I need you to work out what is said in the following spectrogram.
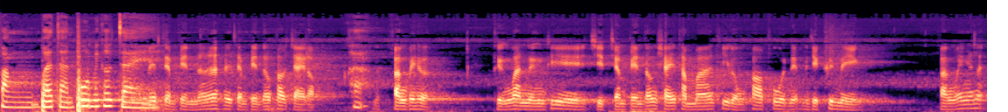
ฟังพระอาจารย์พูดไม่เข้าใจ ไม่จำเป็นนะ ไม่จำเป็นต้องเข้าใจหรอกค่ะ ฟังไปเถอะ ถึงวันหนึ่งที่จิตจำเป็นต้องใช้ธรรมะที่หลวงพ่อพูดเนี่ยมันจะขึ้นมาเอง ฟังไว้งั้นแหละ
